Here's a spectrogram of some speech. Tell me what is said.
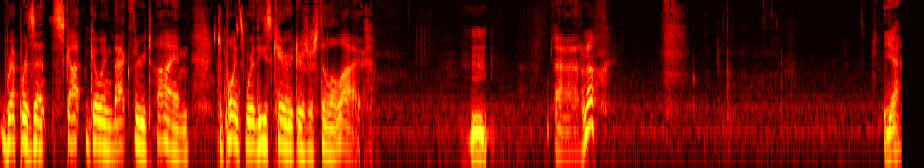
represent Scott going back through time to points where these characters are still alive. Hmm. I don't know. Yeah,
